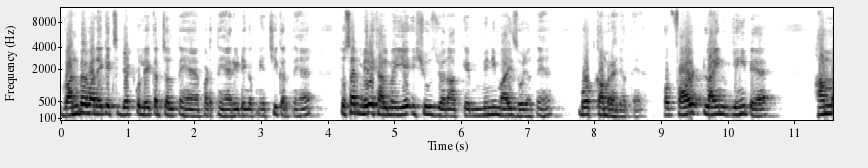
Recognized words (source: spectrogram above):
ون بائی ون ایک ایک سبجیکٹ کو لے کر چلتے ہیں پڑھتے ہیں ریڈنگ اپنی اچھی کرتے ہیں تو سر میرے خیال میں یہ ایشوز جو ہے نا آپ کے منیمائز ہو جاتے ہیں بہت کم رہ جاتے ہیں۔ اور فالٹ لائن یہیں پہ ہے۔ ہم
